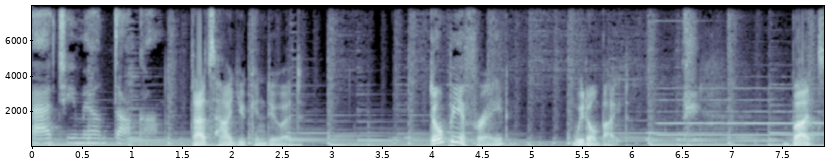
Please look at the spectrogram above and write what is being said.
at gmail.com. That's how you can do it. Don't be afraid. We don't bite. But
